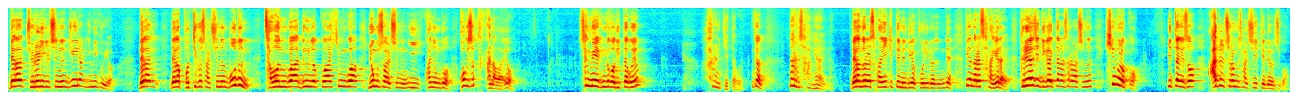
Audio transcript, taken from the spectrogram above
내가 죄를 이길 수 있는 유일한 힘이고요. 내가 내가 버티고 살 수 있는 모든 자원과 능력과 힘과 용서할 수 있는 이 관용도 거기서 다 나와요. 생명의 근거가 어디 있다고요? 하나님께 있다고요. 그러니까 나를 사랑해라 이게. 내가 너를 사랑했기 때문에 네가 구원이 이루어졌는데 네가 나를 사랑해라. 그래야지 네가 이 땅을 살아갈 수 있는 힘을 얻고 이 땅에서 아들처럼 살 수 있게 되어지고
